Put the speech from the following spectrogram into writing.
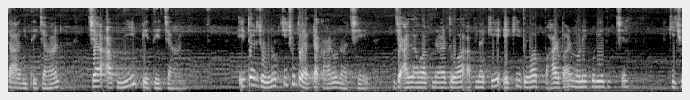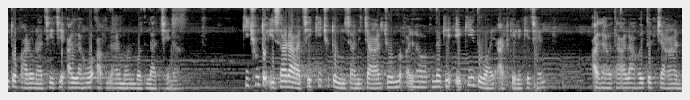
তা দিতে চান যা আপনি পেতে চান। এটার জন্য কিছু তো একটা কারণ আছে যে আল্লাহ আপনার দোয়া আপনাকে একই দোয়া বারবার মনে করিয়ে দিচ্ছেন। কিছু তো কারণ আছে যে আল্লাহ আপনার মন বদলাচ্ছে না। কিছু তো ইশারা আছে, কিছু তো নিশানি যার জন্য আল্লাহ আপনাকে একই দোয়ায় আটকে রেখেছেন। আল্লাহ তাআলা হয়তো চান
